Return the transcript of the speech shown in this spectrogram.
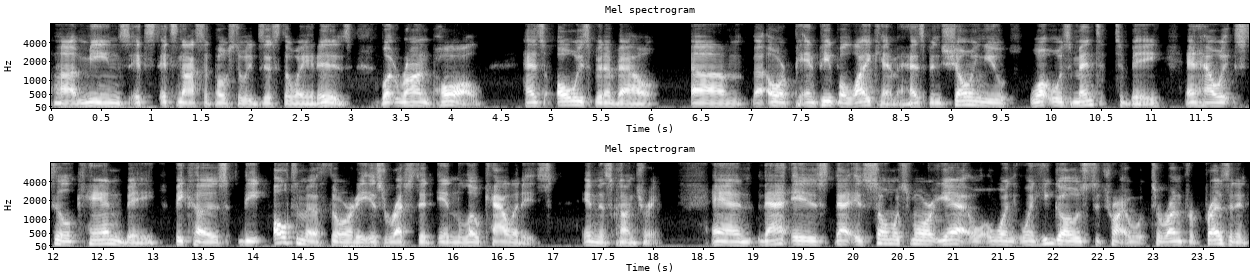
uh, means. It's it's not supposed to exist the way it is. What Ron Paul has always been about, um, or and people like him has been showing you what was meant to be and how it still can be, because the ultimate authority is rested in localities in this country and that is that is so much more yeah when when he goes to try to run for president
